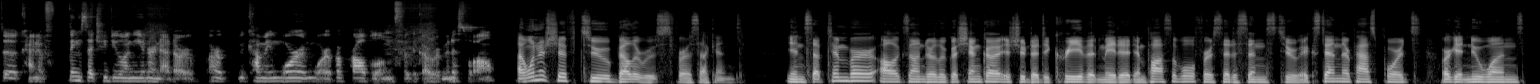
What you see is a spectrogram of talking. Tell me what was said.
the kind of things that you do on the internet are, are becoming more and more of a problem for the government as well. I want to shift to Belarus for a second. In September, Alexander Lukashenko issued a decree that made it impossible for citizens to extend their passports or get new ones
